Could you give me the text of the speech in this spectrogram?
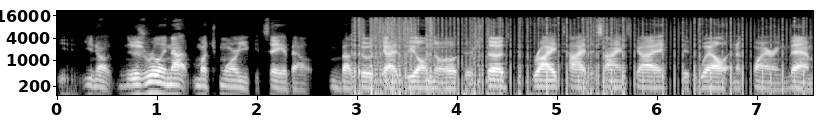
you know, there's really not much more you could say about about those guys. We all know they're studs. Rai Tai, the science guy, did well in acquiring them.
